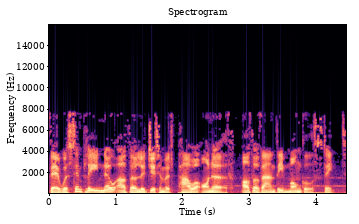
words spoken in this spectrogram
There was simply no other legitimate power on earth other than the Mongol state.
